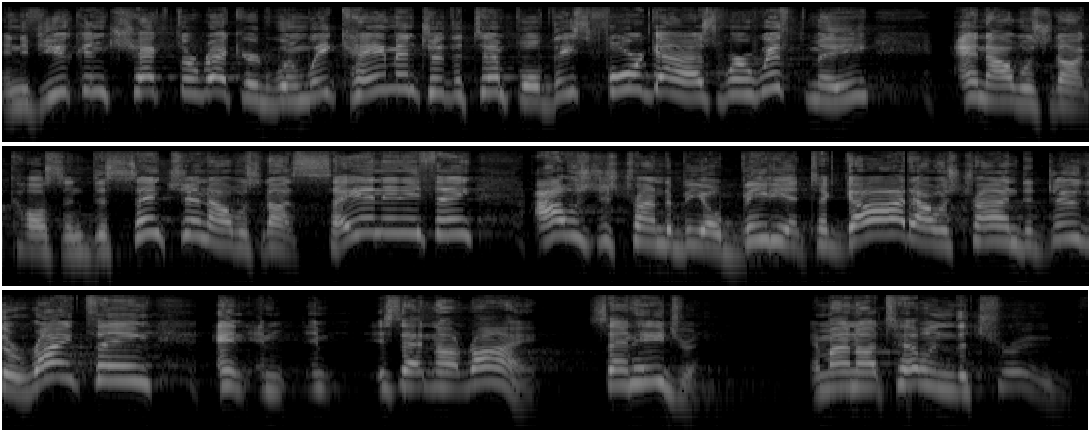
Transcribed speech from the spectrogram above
And if you can check the record, when we came into the temple, these four guys were with me. and I was not causing dissension. I was not saying anything. I was just trying to be obedient to God. I was trying to do the right thing. And, and, and is that not right? Sanhedrin, am I not telling the truth?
